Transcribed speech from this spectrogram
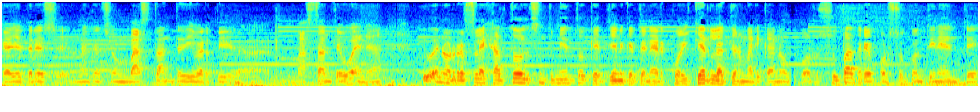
Calle 13, una canción bastante divertida, bastante buena. Y bueno, refleja todo el sentimiento que tiene que tener cualquier latinoamericano por su patria, por su continente.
